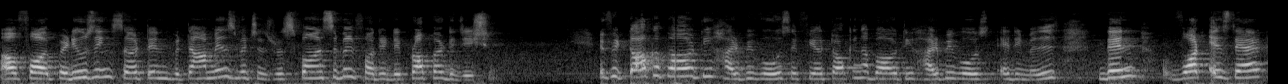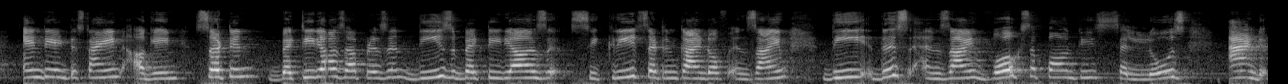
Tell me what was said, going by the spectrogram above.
uh, for producing certain vitamins which is responsible for the proper digestion. If we talk about the herbivores, if we are talking about the herbivores animals, then what is there in the intestine? Again, certain bacteria are present. These bacteria secrete certain kind of enzyme. The this enzyme works upon the cellulose and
